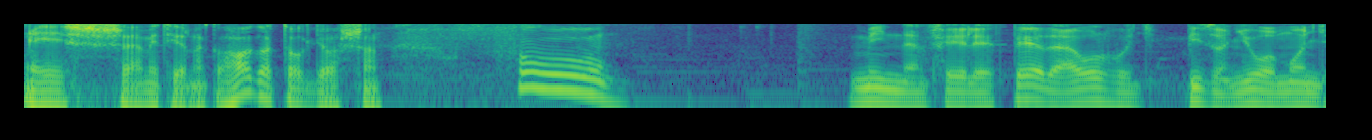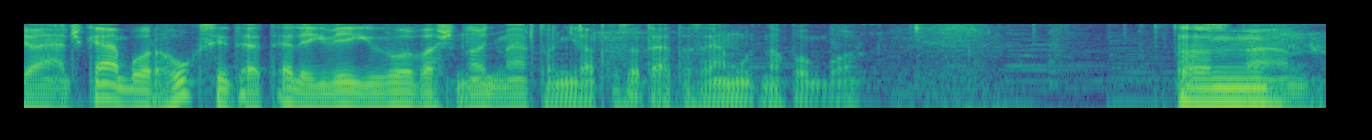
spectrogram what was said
és mit írnak a hallgatók gyorsan? Fú, mindenfélét. Például, hogy bizony jól mondja Ács Gábor, a Huxitet elég végig olvasni Nagy Márton nyilatkozatát az elmúlt napokból. Aztán,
